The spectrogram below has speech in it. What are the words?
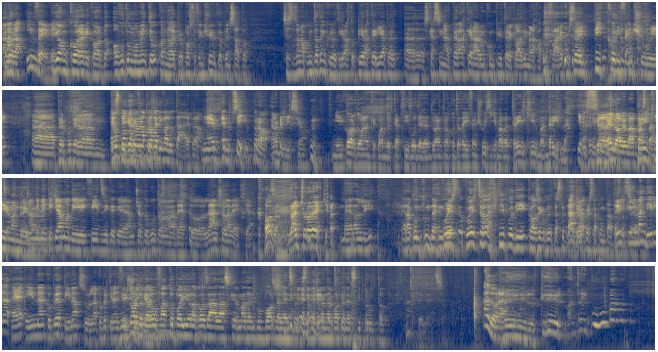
Allora, in breve. io ancora ricordo, ho avuto un momento quando hai proposto Feng Shui in cui ho pensato c'è stata una puntata in cui ho tirato pirateria per eh, scassinare, per hackerare un computer e Claudio me l'ha fatto fare. Questo è il picco di Feng Shui eh, per poter ehm, È per un po' come una cosa- prova di valutare, però. Eh, eh, sì, però era bellissimo. Mm, Mi ricordo anche quando il cattivo del- durante una puntata di Feng Shui si chiamava Trill Kill Mandrill. Yes. Anche quello aveva abbastanza. Kill Mandrill. Non dimentichiamo di Fizzik che a un certo punto ha detto lancio la vecchia. Cosa? Lancio la vecchia. Ma era lì. Era contundente. Questo, questo è il tipo di cose che potete aspettare da questa puntata. Trill stasera. Kill Mandil è in copertina sulla copertina di Mi Feng ricordo Shui che avevo fatto poi io la cosa alla schermata tipo Borderlands perché stavo giocando a Borderlands di brutto. Bellezza. Allora, Kill, kill, mandrill. ah.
